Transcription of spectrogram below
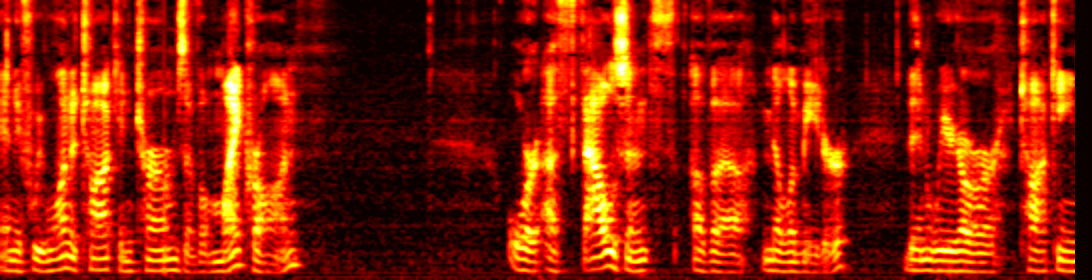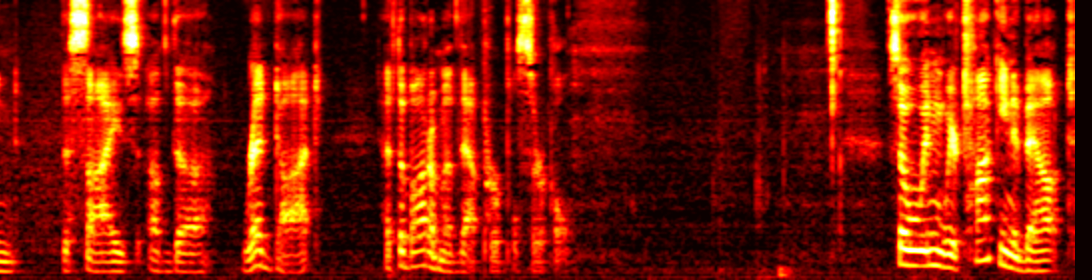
And if we want to talk in terms of a micron, or a thousandth of a millimeter, then we are talking the size of the red dot at the bottom of that purple circle. So when we're talking about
